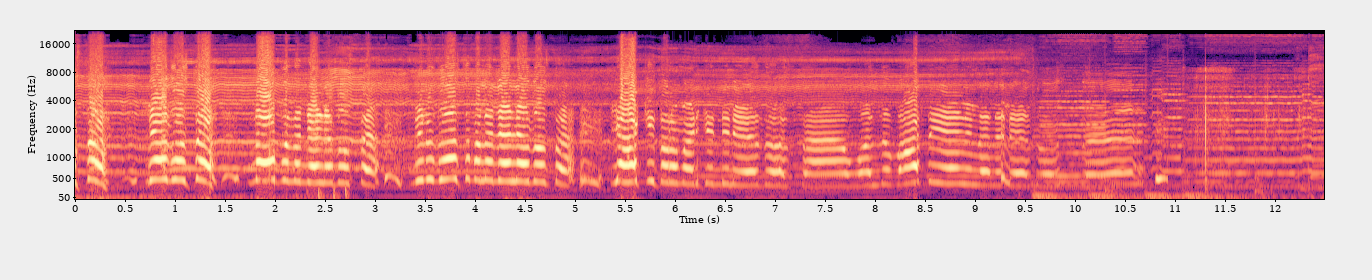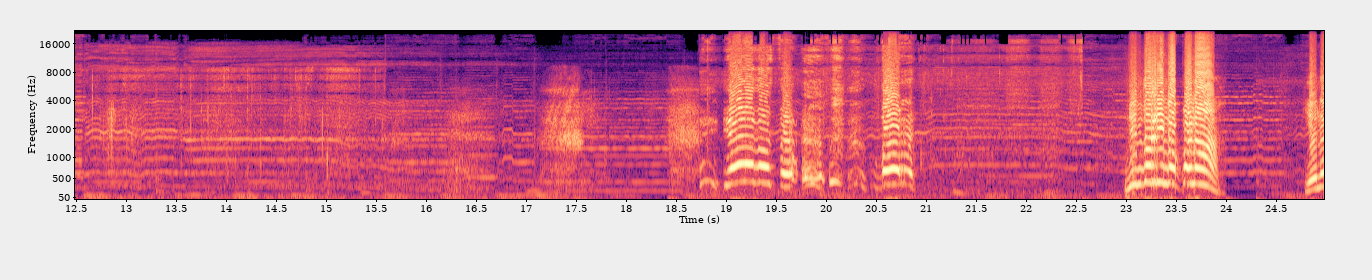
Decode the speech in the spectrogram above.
ದೋಸ್ತ, ಲೇ ದೋಸ್ತ ನಾ ಬಂದ ದೋಸ್ತ, ನಿನ್ನ ದೋಸ್ತ ಬಂದ ನೆಳ್ಳೆ ದೋಸ್ತ. ಯಾಕೆ ಈ ಥರ ಮಾಡ್ಕೊಂಡಿಲ್ಲ ದೋಸ್ತ? ಒಂದು ಮಾತು ಹೇಳಿಲ್ಲ ಲೇ ದೋಸ್ತ. ಹೇಳ ದೋಸ್ತ ನಿಂದು ಏನ?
